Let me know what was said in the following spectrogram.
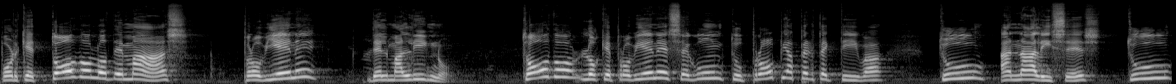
porque todo lo demás proviene del maligno. Todo lo que proviene según tu propia perspectiva, tu análisis, tu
